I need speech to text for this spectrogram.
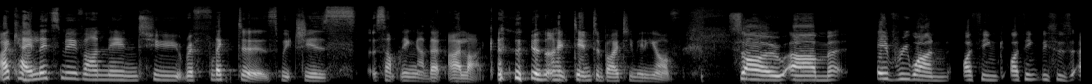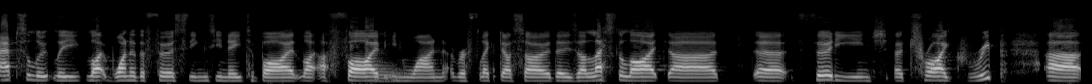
Okay, let's move on then to reflectors, which is something that I like and I tend to buy too many of. So um, everyone, I think, I think this is absolutely like one of the first things you need to buy, like a five-in-one reflector. So there's a Lastolite uh, uh, 30-inch uh, tri-grip uh,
